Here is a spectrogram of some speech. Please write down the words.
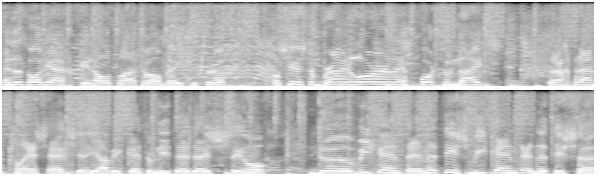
En dat hoorde je eigenlijk in alle platen wel een beetje terug. Als eerste Brian Lauren en For Tonight. Daarachteraan Clash Action. Ja, wie kent hem niet, hè, deze single. De Weekend. En het is weekend en het is eh,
